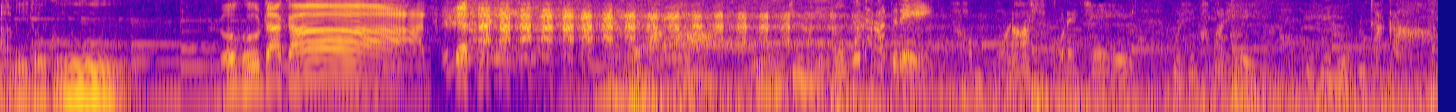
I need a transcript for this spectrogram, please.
আমি রঘু। রঘু ডাকাত। রঘু সর্বনাশ করেছে। ওরে বাবা রে রঘু ডাকাত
